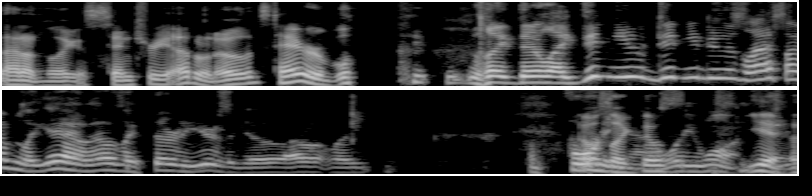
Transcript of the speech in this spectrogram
I don't know, like a century. I don't know. It's terrible. like they're like, didn't you didn't you do this last time? I was like, yeah, that was like thirty years ago. I don't like. I'm forty I was like, now. was- what do you want? Yeah.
